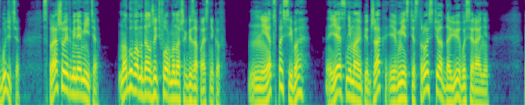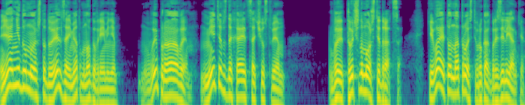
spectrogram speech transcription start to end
будете?» Спрашивает меня Митя. Могу вам одолжить форму наших безопасников? Нет, спасибо. Я снимаю пиджак и вместе с тростью отдаю его Сиране. Я не думаю, что дуэль займет много времени. Вы правы. Митя вздыхает сочувствием. Вы точно можете драться? Кивает он на трость в руках бразильянки.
